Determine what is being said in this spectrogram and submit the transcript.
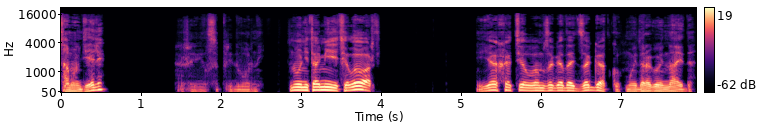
В самом деле? Оживился придворный. Ну, не томите, лорд. Я хотел вам загадать загадку, мой дорогой Найда.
